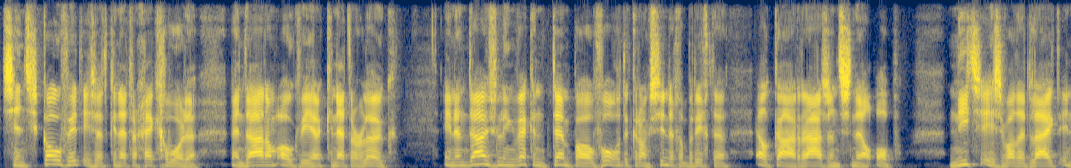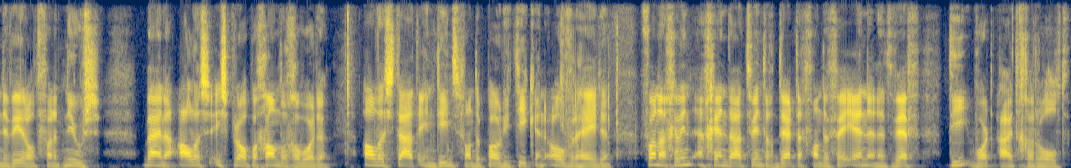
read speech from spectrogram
Sinds COVID is het knettergek geworden en daarom ook weer knetterleuk. In een duizelingwekkend tempo volgen de krankzinnige berichten elkaar razendsnel op. Niets is wat het lijkt in de wereld van het nieuws. Bijna alles is propaganda geworden. Alles staat in dienst van de politiek en overheden. Van Agenda 2030 van de VN en het WEF, die wordt uitgerold.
